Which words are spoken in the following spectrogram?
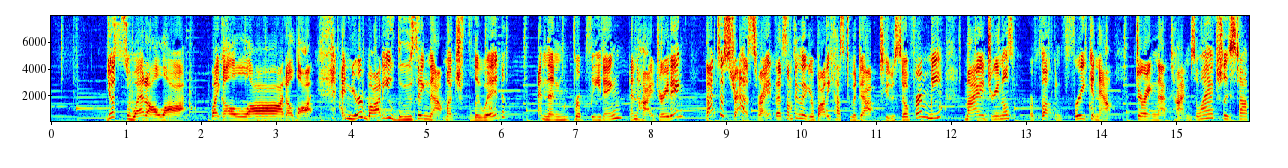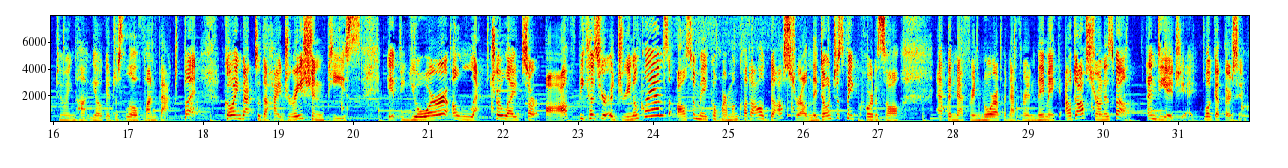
You sweat a lot like a lot, a lot. And your body losing that much fluid and then repleting and hydrating, that's a stress, right? That's something that your body has to adapt to. So for me, my adrenals were fucking freaking out during that time. So I actually stopped doing hot yoga, just a little fun fact. But going back to the hydration piece, if your electrolytes are off, because your adrenal glands also make a hormone called aldosterone. They don't just make cortisol, epinephrine, norepinephrine, they make aldosterone as well, and DHEA. We'll get there soon.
